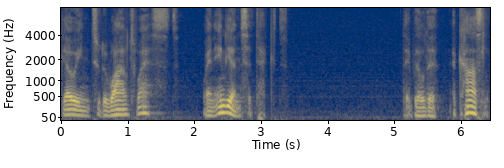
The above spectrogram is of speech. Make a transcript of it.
going to the Wild West when Indians attacked. They built a, a castle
